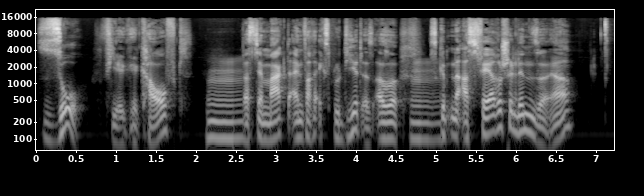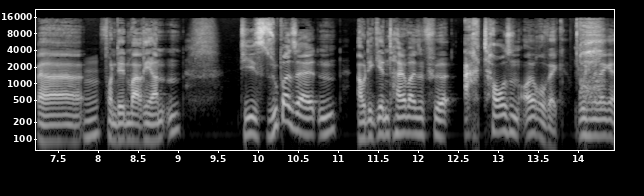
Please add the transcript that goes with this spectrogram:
so viel gekauft, dass der Markt einfach explodiert ist. Also Hm. es gibt eine asphärische Linse, ja, äh, von den Varianten. Die ist super selten, aber die gehen teilweise für 8000 Euro weg. Wo ich mir denke,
